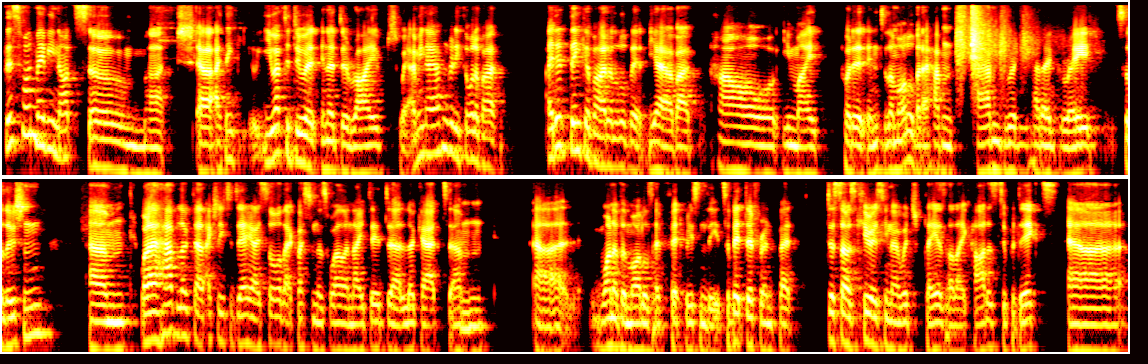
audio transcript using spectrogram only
this one maybe not so much. Uh, I think you have to do it in a derived way. I mean, I haven't really thought about. I did think about it a little bit, yeah, about how you might put it into the model, but I haven't I haven't really had a great solution. Um, what I have looked at actually today, I saw that question as well, and I did uh, look at um, uh, one of the models I fit recently. It's a bit different, but just I was curious, you know, which players are like hardest to predict. Uh,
